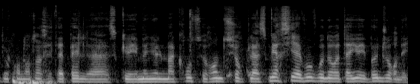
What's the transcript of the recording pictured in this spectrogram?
Donc on entend cet appel à ce que Emmanuel Macron se rende sur place. Merci à vous Bruno Retailleau et bonne journée.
